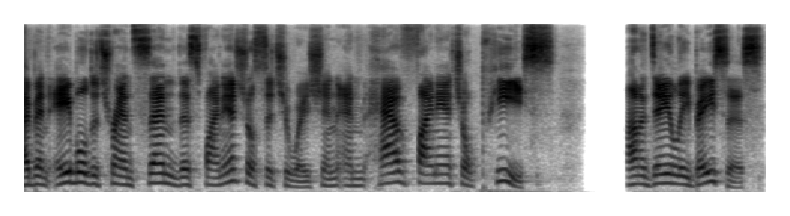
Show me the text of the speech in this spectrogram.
I've been able to transcend this financial situation and have financial peace on a daily basis.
